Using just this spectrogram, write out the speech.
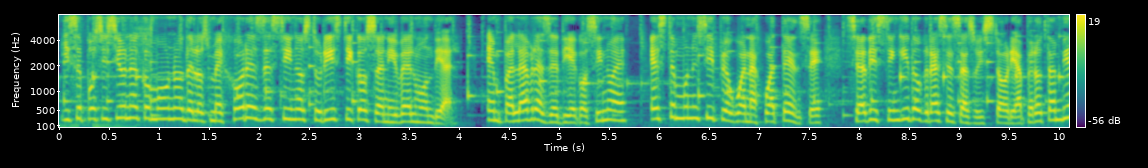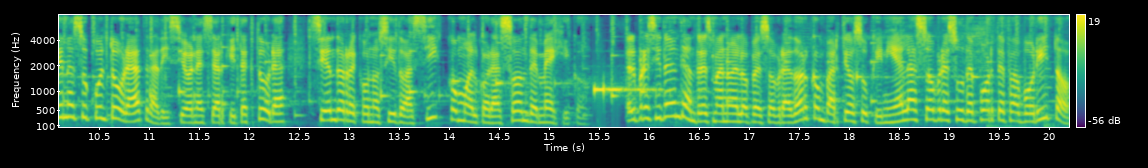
y se posiciona como uno de los mejores destinos turísticos a nivel mundial. En palabras de Diego Sinué, este municipio guanajuatense se ha distinguido gracias a su historia, pero también a su cultura, tradiciones y arquitectura, siendo reconocido así como el corazón de México. El presidente Andrés Manuel López Obrador compartió su quiniela sobre su deporte favorito,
